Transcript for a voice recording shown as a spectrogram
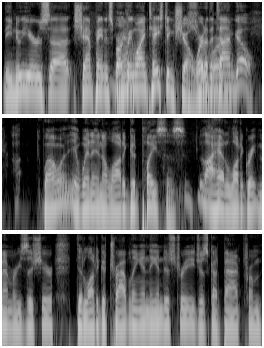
the New Year's uh, champagne and sparkling Yeah. wine tasting show. Where did the were. time go? Well, it went in a lot of good places. I had a lot of great memories this year. Did a lot of good traveling in the industry. Just got back from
